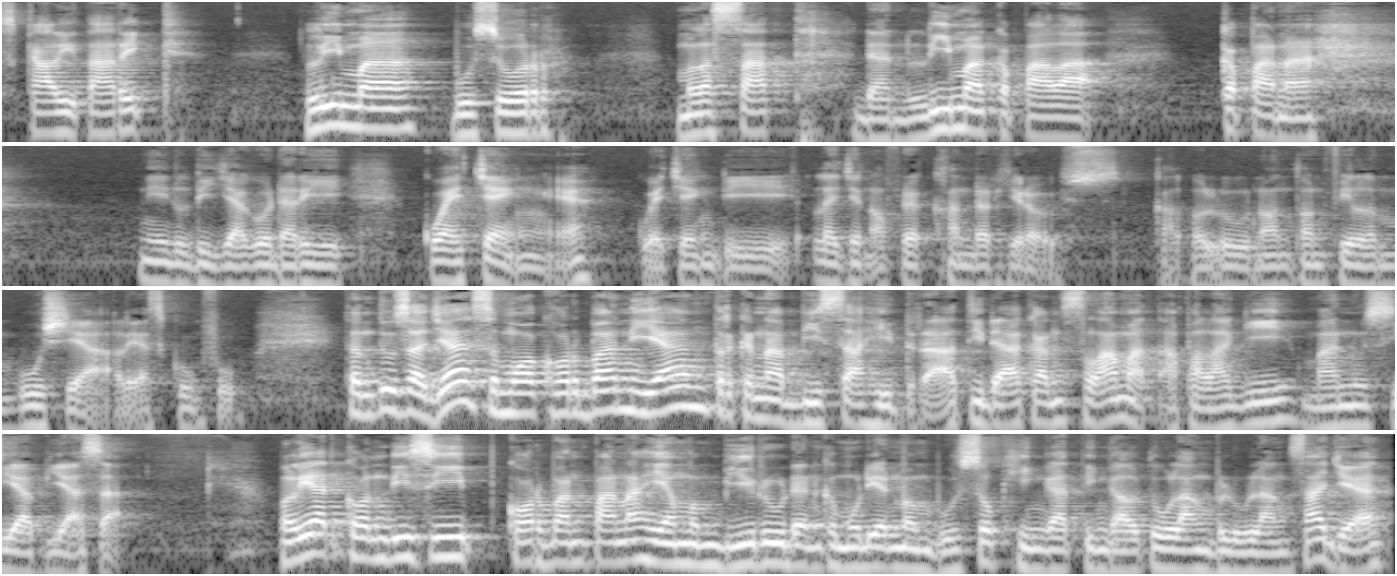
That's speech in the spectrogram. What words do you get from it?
Sekali tarik, lima busur melesat dan lima kepala kepanah. Ini lebih jago dari Kue Cheng ya, Kue Cheng di Legend of the Condor Heroes. Kalau lu nonton film wuxia alias kungfu. Tentu saja semua korban yang terkena bisa hidra tidak akan selamat apalagi manusia biasa. Melihat kondisi korban panah yang membiru dan kemudian membusuk hingga tinggal tulang belulang saja,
